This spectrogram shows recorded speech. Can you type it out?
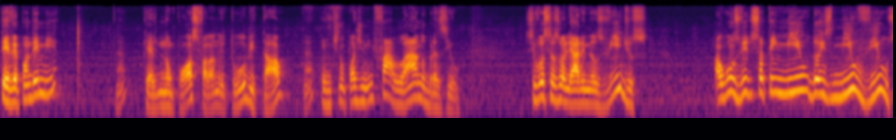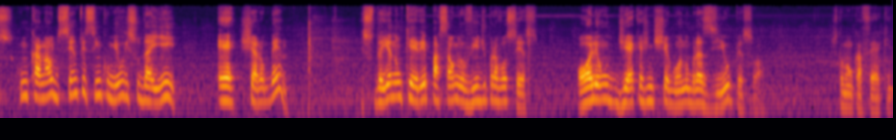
Teve a pandemia, que não posso falar no YouTube e tal, né? que a gente não pode nem falar no Brasil. Se vocês olharem meus vídeos, alguns vídeos só tem mil, dois mil views, com um canal de 105 mil. Isso daí é Sharon Ben. Isso daí é não querer passar o meu vídeo para vocês. Olha onde é que a gente chegou no Brasil, pessoal. Deixa eu tomar um café aqui.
